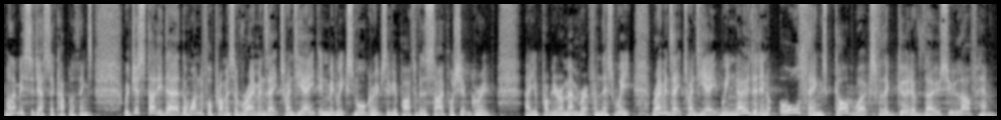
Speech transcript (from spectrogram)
Well, let me suggest a couple of things. We've just studied uh, the wonderful promise of Romans 8:28 in midweek small groups. If you're part of a discipleship group, uh, you'll probably remember it from this week. Romans 8:28, we know that in all things God works for the good of those who love him,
